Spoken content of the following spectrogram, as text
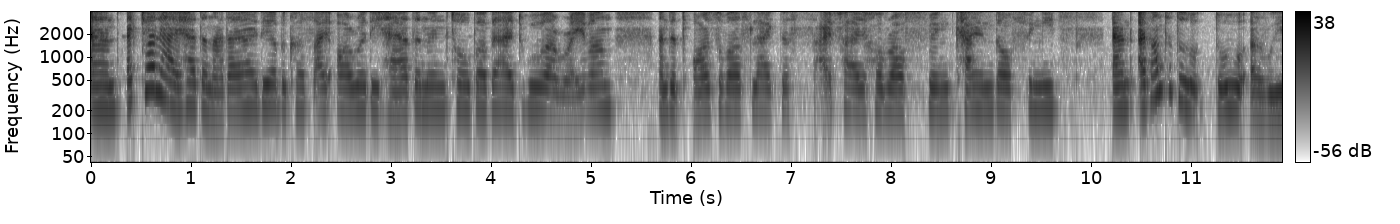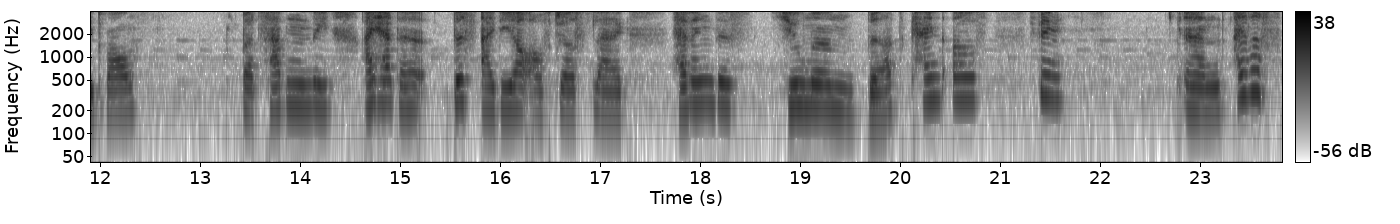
and actually I had another idea because I already had an Inktober where I drew a raven and it also was like this sci-fi horror thing kind of thingy. And I wanted to do a redraw but suddenly I had a, this idea of just like having this human bird kind of thing. And I was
